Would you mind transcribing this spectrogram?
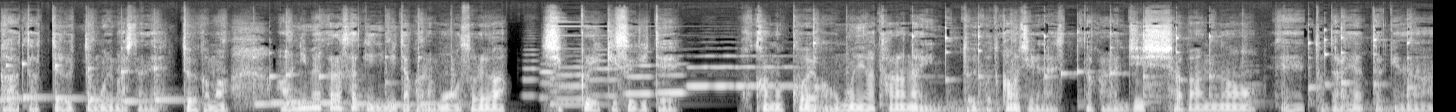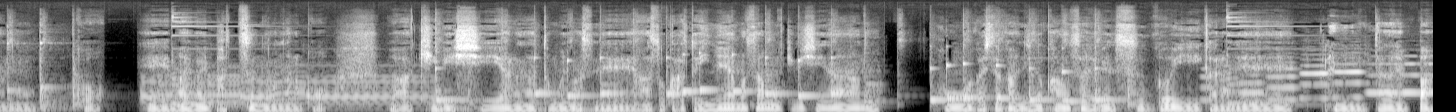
が当たってるって思いましたね。というかまあ、アニメから先に見たからもうそれがしっくりきすぎて、他の声が思い当たらないということかもしれないです。だから実写版の、えっ、ー、と、誰やったっけな、あの子、えー、前髪パッツンの女の子は厳しいやろなと思いますね。あ、そっか、あと犬山さんも厳しいな、あの、ほんわかした感じの関西弁すごいいいからね。うん、ただやっぱ、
